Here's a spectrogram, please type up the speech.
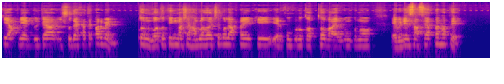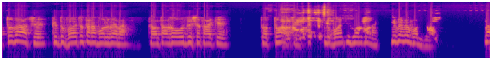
কি আপনি এক দুইটা ইস্যু দেখাতে পারবেন? তো গত তিন মাসে হামলা হয়েছে বলে আপনার কি এরকম কোনো তথ্য বা এরকম কোনো এভিডেন্স আছে আপনার হাতে? তথ্য তো আছে কিন্তু ভয় তো তারা বলবে না কারণ তারা ওই দেশে থাকে। তথ্য আমাদের কাছে ভয় তো বলবে না। কীভাবে বলবে? না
